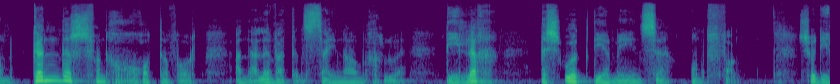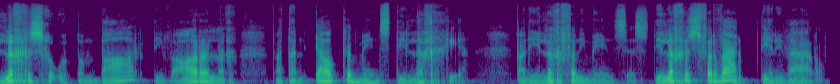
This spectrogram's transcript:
om kinders van God te word aan hulle wat in sy naam glo. Die lig is ook deur mense ontvang. So die lig is geopenbaar, die ware lig wat aan elke mens die lig gee, wat die lig van die mens is. Die lig is verwerp deur die wêreld.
